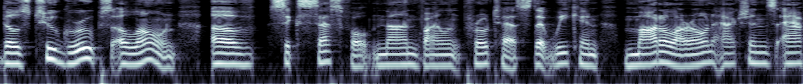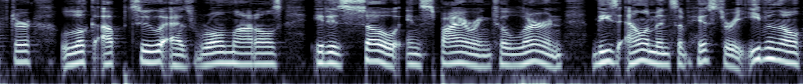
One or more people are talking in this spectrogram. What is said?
those two groups alone of successful nonviolent protests that we can model our own actions after, look up to as role models. It is so inspiring to learn these elements of history, even though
